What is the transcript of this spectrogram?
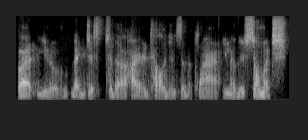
But, you know, like just to the higher intelligence of the plant, you know, there's so much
